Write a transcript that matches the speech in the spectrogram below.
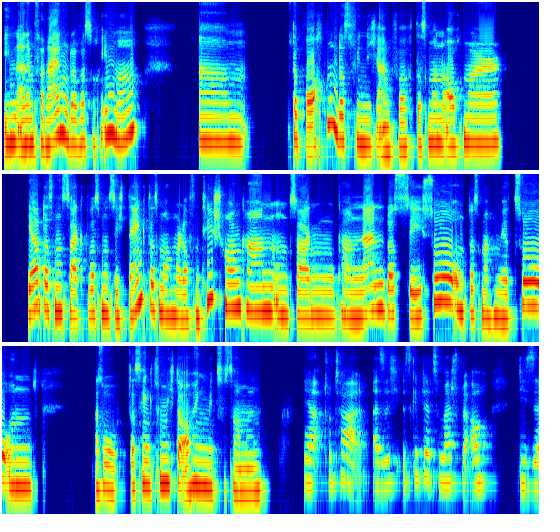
in einem Verein oder was auch immer, ähm, da braucht man das, finde ich einfach, dass man auch mal, ja, dass man sagt, was man sich denkt, dass man auch mal auf den Tisch hauen kann und sagen kann, nein, das sehe ich so und das machen wir jetzt so und also das hängt für mich da auch irgendwie zusammen. Ja, total. Also ich, es gibt ja zum Beispiel auch diese,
